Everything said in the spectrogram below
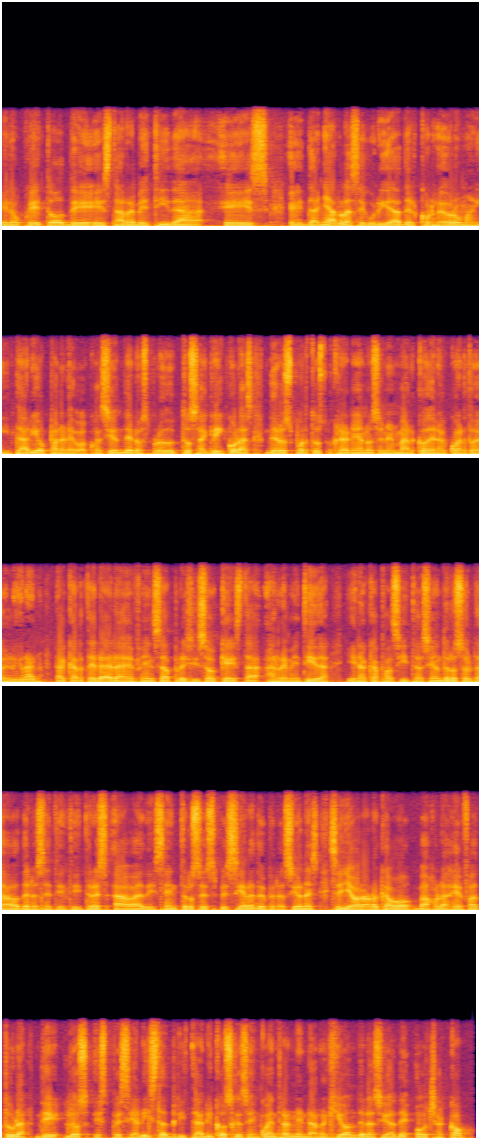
el objeto de esta arremetida es eh, dañar la seguridad del corredor humanitario para la evacuación de los productos agrícolas de los puertos ucranianos en el marco del Acuerdo del Grano. La cartera de la defensa precisó que esta arremetida y la capacitación de los soldados de la 73 ABA de Centros Especiales de Operaciones se llevaron a cabo bajo la jefatura de los especialistas británicos que se encuentran en la región de la ciudad de Ochakov,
